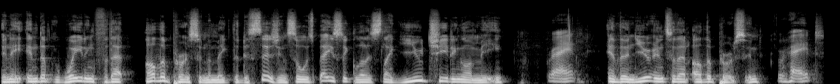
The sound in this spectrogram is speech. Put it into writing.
And they end up waiting for that other person to make the decision. So it's basically it's like you cheating on me, Right. And then you're into that other person. Right.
